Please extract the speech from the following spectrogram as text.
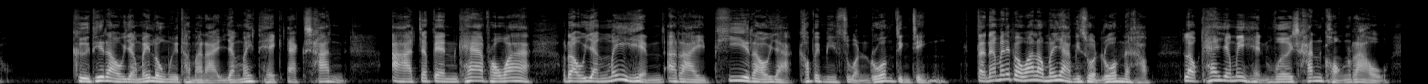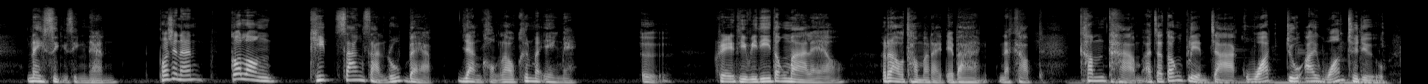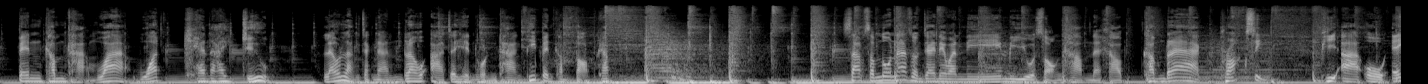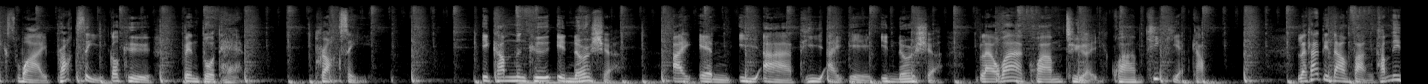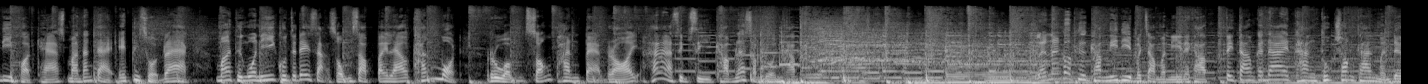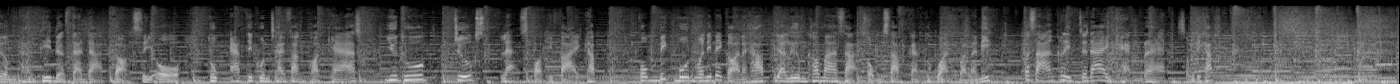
คือที่เรายังไม่ลงมือทำอะไรยังไม่ take action อาจจะเป็นแค่เพราะว่าเรายังไม่เห็นอะไรที่เราอยากเข้าไปมีส่วนร่วมจริง ๆ แต่นั่นไม่ได้แปลว่าเราไม่อยากมีส่วนร่วมนะครับ เราแค่ยังไม่เห็นเวอร์ชั่นของเราในสิ่งสิ่งนั้น เพราะฉะนั้นก็ลองคิดสร้างสารรค์รูปแบบอย่างของเราขึ้นมาเองไหมเออ creativity ต้องมาแล้ว เราทำอะไรได้บ้างนะครับคำถามอาจจะต้องเปลี่ยนจาก what do I want to do เป็นคำถามว่า what can I do แล้วหลังจากนั้นเราอาจจะเห็นหนทางที่เป็นคำตอบครับศัพท์สำนวนน่าสนใจในวันนี้มีอยู่ 2คำนะครับคำแรก proxy P R O X Y proxy ก็คือเป็นตัวแทน proxy อีกคำหนึ่งคือ inertia I N E R T I A inertia แปลว่าความเฉื่อยความขี้เกียจครับ และถ้าติดตามฟังคำนี้ดีพอดแคสต์มาตั้งแต่ episode แรก มาถึงวันนี้คุณจะได้สะสมศัพท์ไปแล้วทั้งหมด รวม 2,854 คำและสำนวนครับ และนั่นก็คือคำนี้ดีประจำวันนี้นะครับ ติดตามกันได้ทางทุกช่องทางเหมือนเดิมทั้งที่ The Standard co ทุกแอปที่คุณใช้ฟังพอดแคสต์ YouTube, j o o x และ Spotify ครับผมบิ๊กบุญวันนี้ไปก่อนนะครับ อย่าลืมเข้ามาสะสมศัพท์กันทุกวันวันละนิด ภาษาอังกฤษจะได้แข็งแรง สวัสดีครับ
